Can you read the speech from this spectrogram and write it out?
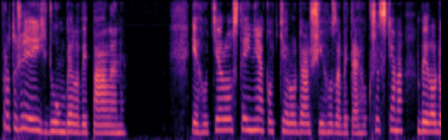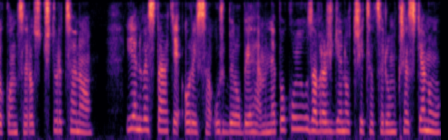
protože jejich dům byl vypálen. Jeho tělo, stejně jako tělo dalšího zabitého křesťana, bylo dokonce rozčtvrceno. Jen ve státě Orisa už bylo během nepokojů zavražděno 37 křesťanů.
